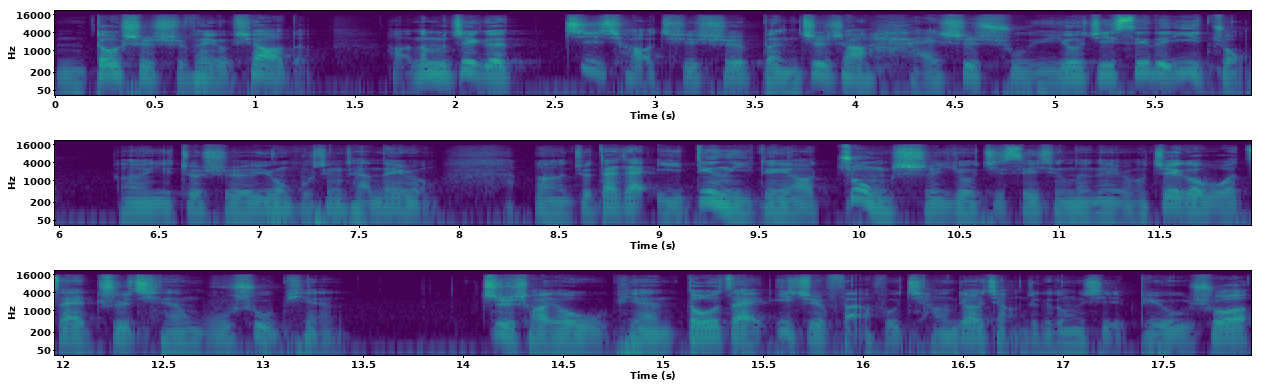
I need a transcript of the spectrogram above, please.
嗯，都是十分有效的。好，那么这个技巧其实本质上还是属于 UGC 的一种。嗯，也就是用户生产内容，嗯，就大家一定一定要重视 UGC 型的内容。这个我在之前无数篇，至少有五篇都在一直反复强调讲这个东西。比如说，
